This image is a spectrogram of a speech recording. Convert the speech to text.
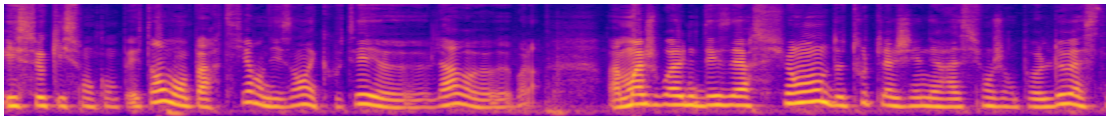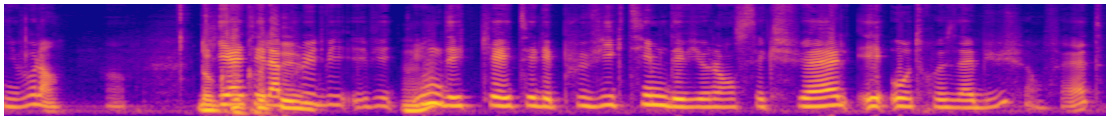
et ceux qui sont compétents vont partir en disant, écoutez, là, voilà. moi, je vois une désertion de toute la génération Jean-Paul II à ce niveau-là qui a été la plus, mmh. une des qui a été les plus victimes des violences sexuelles et autres abus en fait.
